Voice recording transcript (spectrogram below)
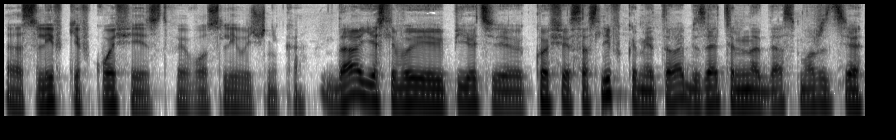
э, сливки в кофе из твоего сливочника. Да, если вы пьете кофе со сливками, то обязательно, да, сможете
